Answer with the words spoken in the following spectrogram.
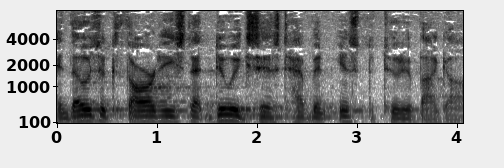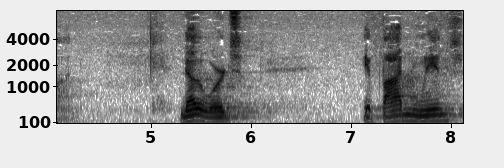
And those authorities that do exist have been instituted by God. In other words, if Biden wins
